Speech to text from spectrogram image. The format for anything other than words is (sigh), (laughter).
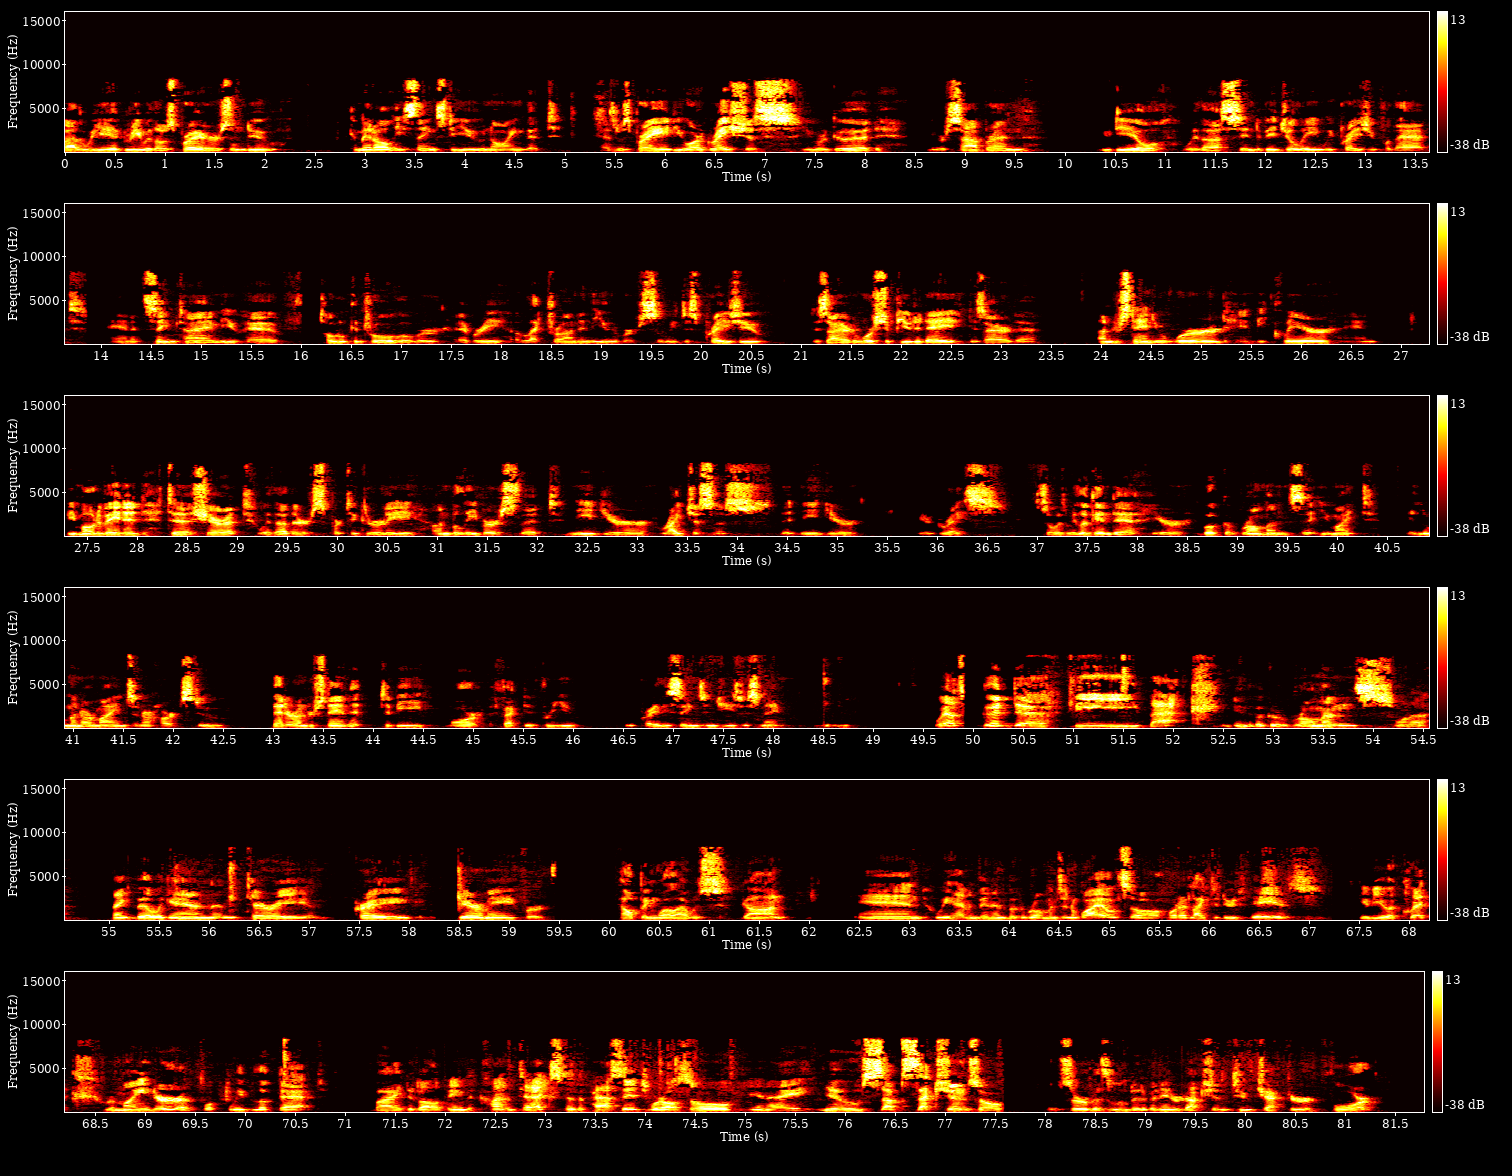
Father, we agree with those prayers and do commit all these things to you, knowing that as was prayed, you are gracious, you are good, you are sovereign, you deal with us individually. We praise you for that. And at the same time, you have total control over every electron in the universe. So we just praise you, desire to worship you today, desire to understand your word and be clear be motivated to share it with others, particularly unbelievers that need your righteousness, that need your, your grace. So as we look into your book of Romans, that you might illumine our minds and our hearts to better understand it to be more effective for you. We pray these things in Jesus' name. Well, it's good to be back in the book of Romans. Want to thank Bill again and Terry and Craig, Jeremy for helping while I was gone. And we haven't been in the book of Romans in a while, so what I'd like to do today is give you a quick reminder of what we've looked at by developing the context of the passage. We're also in a new subsection, so it'll serve as a little bit of an introduction to chapter 4.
